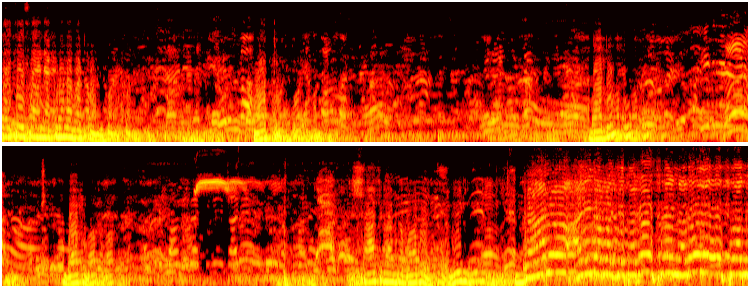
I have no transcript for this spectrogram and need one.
దయచేసి ఆయన ఎక్కడున్నా పట్టుకోండి. బాబు? బాబు? షాక్ రాసిన బాబు. వీడి ఐదవ జతగా శ్రీ నడవల స్వామి.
